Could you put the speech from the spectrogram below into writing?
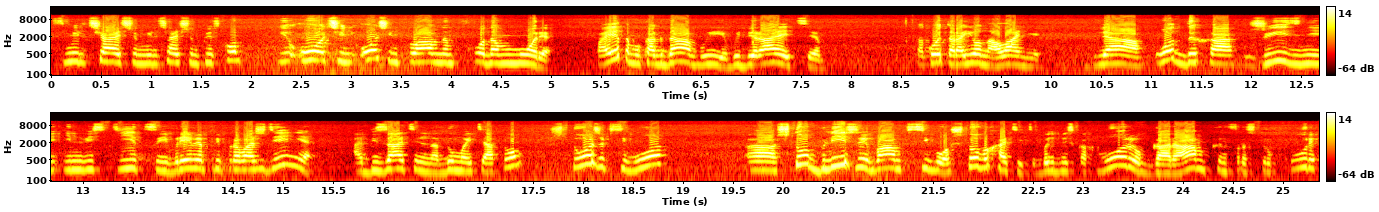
с мельчайшим-мельчайшим песком и очень-очень плавным входом в море. Поэтому, когда вы выбираете какой-то район Алании для отдыха, жизни, инвестиций, времяпрепровождения, обязательно думайте о том, что же всего, а, что ближе вам всего, что вы хотите. Быть близко к морю, к горам, к инфраструктуре.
